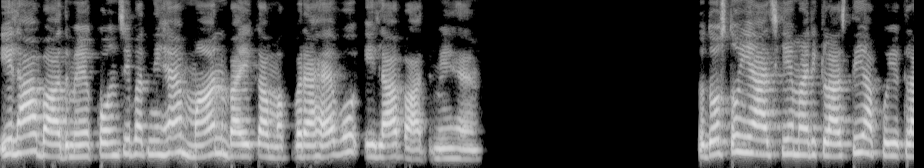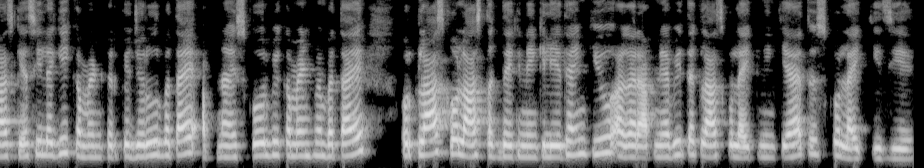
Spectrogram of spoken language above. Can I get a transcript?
इलाहाबाद में। कौन सी पत्नी है? मानबाई का मकबरा है, वो इलाहाबाद में है। तो दोस्तों, ये आज की हमारी क्लास थी। आपको ये क्लास कैसी लगी, कमेंट करके ज़रूर बताएँ। अपना स्कोर भी कमेंट में बताएँ। और क्लास को लास्ट तक देखने के लिए थैंक यू। अगर आपने अभी तक क्लास को लाइक नहीं किया है तो इसको लाइक कीजिए।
